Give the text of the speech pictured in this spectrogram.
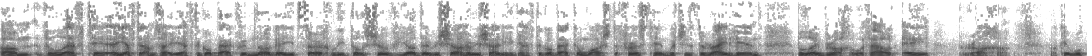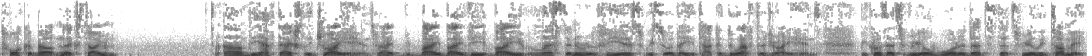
um, the left hand, you have to, I'm sorry, you have to go back, v'imnoga yitzarech lital shuv yoda harishani. You have to go back and wash the first hand, which is the right hand, below bracha, without a bracha. Okay, we'll talk about next time um, you have to actually dry your hands, right? By by the by less than a revius, we saw that you taka do have to dry your hands because that's real water. That's that's really tummy,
